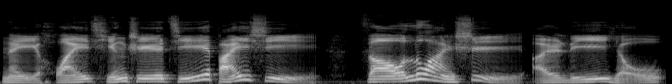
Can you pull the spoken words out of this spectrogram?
内怀情之洁白兮，遭乱世而离游。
